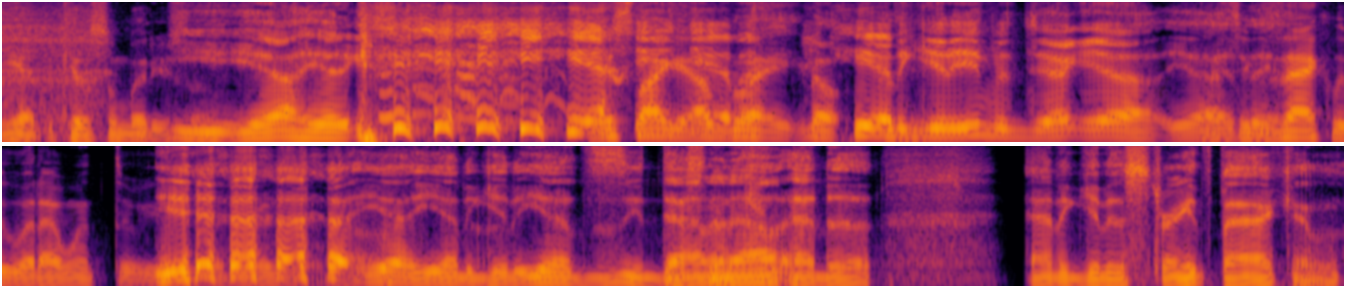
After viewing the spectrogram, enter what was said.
He had to kill somebody or something. Yeah, he had, yeah, It's like- I'm to, no, he had to get even, Jack. Yeah, yeah. That's exactly what I went through. Yeah, No. yeah. He had to get. He had to see down and out. true. Had to had to get his strength back and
